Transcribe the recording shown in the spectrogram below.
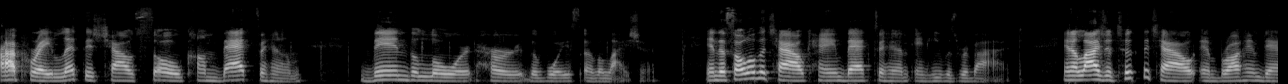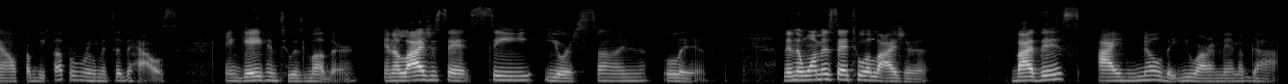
I pray, let this child's soul come back to him. Then the Lord heard the voice of Elijah. And the soul of the child came back to him, and he was revived. And Elijah took the child and brought him down from the upper room into the house and gave him to his mother. And Elijah said, See, your son lives. Then the woman said to Elijah, By this I know that you are a man of God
